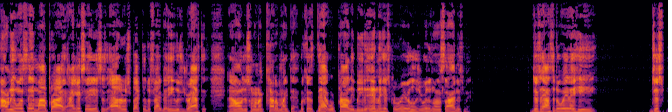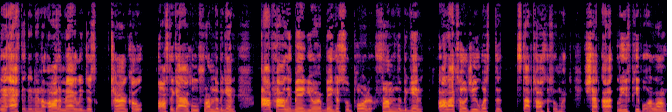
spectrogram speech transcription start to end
I don't even want to say my pride. I can say it's just out of respect to the fact that he was drafted. And I don't just want to cut him like that because that will probably be the end of his career. Who's really going to sign this man? Just after the way that he just acting and then automatically just turncoat off the guy who from the beginning. I've probably been your biggest supporter from the beginning. All I told you was to stop talking so much. Shut up. Leave people alone.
